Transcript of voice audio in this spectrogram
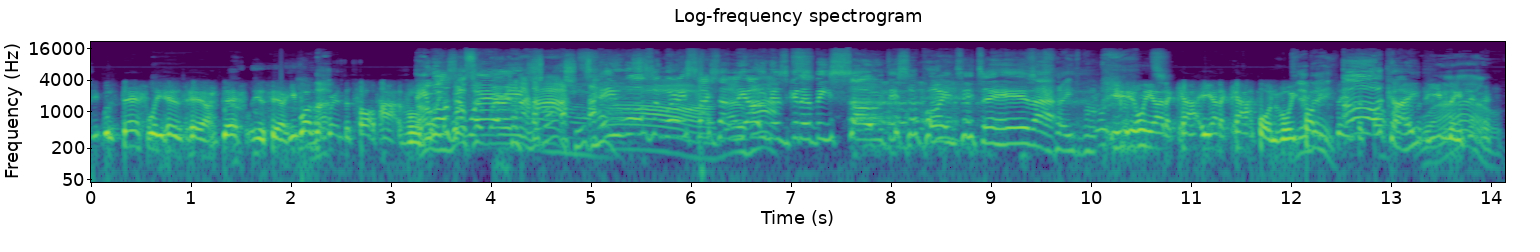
It was definitely his hair. Definitely his hair. He wasn't wearing the top hat though. He he wasn't, wasn't wearing the hat. Slash He wasn't wearing slash that. no the hat. owner's going to be so disappointed to hear that. Trademark. He he only had a cap. He had a cap on. Though he Did probably he? Oh, okay. for the evening.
